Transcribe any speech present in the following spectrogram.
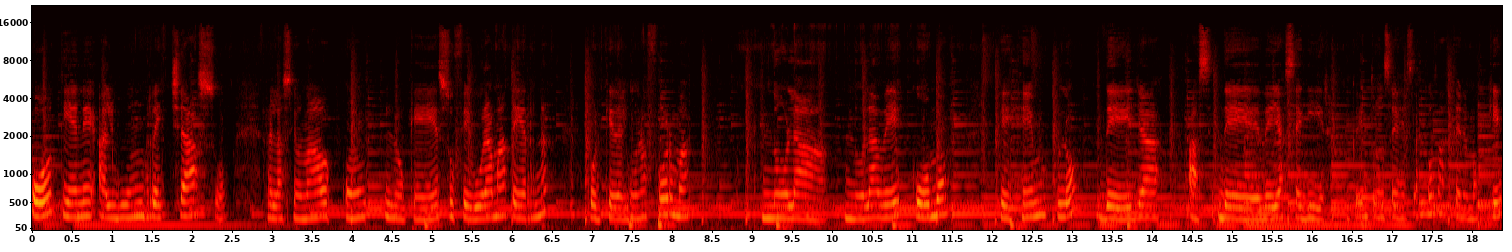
O tiene algún rechazo relacionado con lo que es su figura materna, porque de alguna forma no la, no la ve como ejemplo de ella, de, de ella seguir. Entonces esas cosas tenemos que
